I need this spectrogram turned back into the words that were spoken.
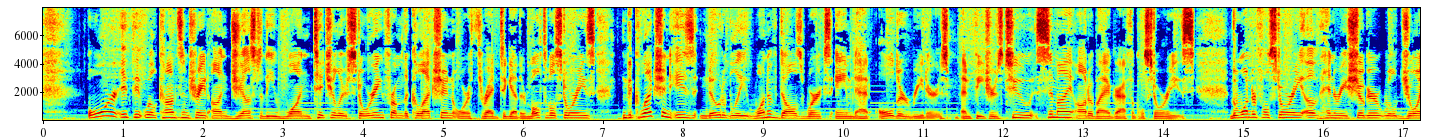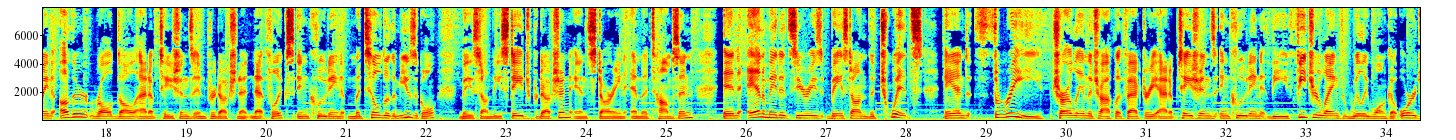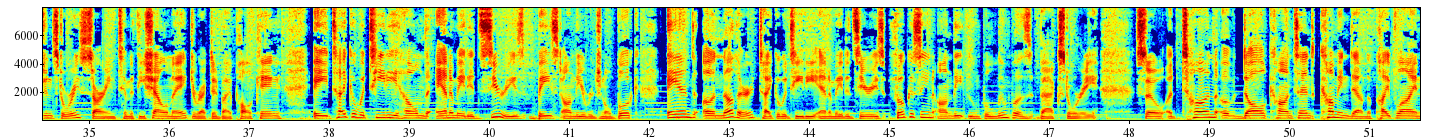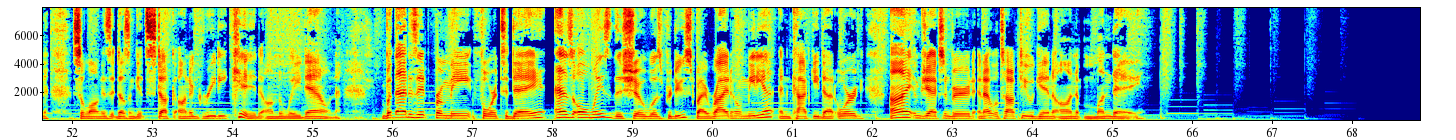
or if it will concentrate on just the one titular story from the collection or thread together multiple stories. The collection is notably one of Dahl's works aimed at older readers and features two semi autobiographical stories. The wonderful story of Henry Sugar will join other Roald Dahl adaptations in production at Netflix, including Matilda the Musical, based on the stage production and starring Emma Thompson, an animated series based on the Twits, and three Charlie and the Chocolate Factory adaptations, including the feature length Willy Wonka origin story starring Timothée Chalamet, directed by Paul King, a Taika Waititi helmed animated series based on the original book, and another Taika Waititi animated series focusing on the Oompa Loompas backstory. So, a ton of Dahl content coming down the pipeline, so long as it doesn't get stuck on a greedy kid on the way down. But that is it from me for today. As always, this show was produced by Ride Home Media and Kottke.org. I am Jackson Bird, and I will talk to you again on Monday.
